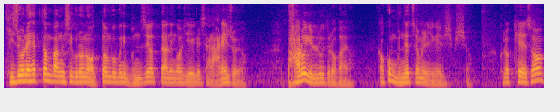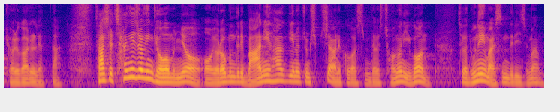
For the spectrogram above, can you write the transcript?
기존에 했던 방식으로는 어떤 부분이 문제였다는 것을 얘기를 잘 안 해줘요. 바로 일로 들어가요. 그러니까 꼭 문제점을 얘기해 주십시오. 그렇게 해서 결과를 냈다. 사실 창의적인 경험은요, 어, 여러분들이 많이 하기는 좀 쉽지 않을 것 같습니다. 그래서 저는 이건 제가 누누이 말씀드리지만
